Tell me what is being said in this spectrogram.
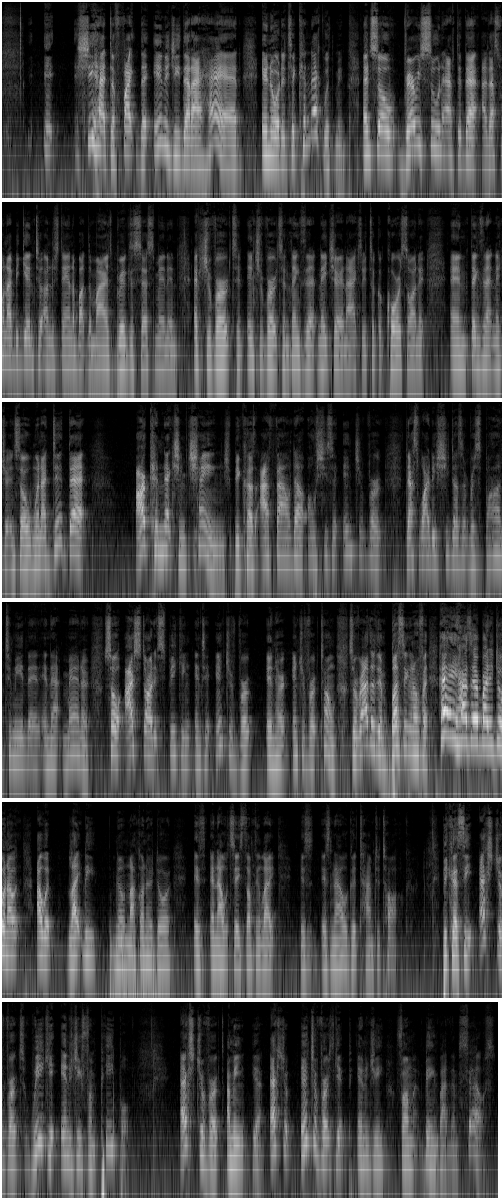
She had to fight the energy that I had in order to connect with me. And so, very soon after that, that's when I began to understand about the Myers Briggs assessment and extroverts and introverts and things of that nature. And I actually took a course on it and things of that nature. And so, when I did that, our connection changed because I found out, oh, she's an introvert. That's why she doesn't respond to me in that, in that manner. So I started speaking into introvert in her introvert tone. So rather than busting in her face, hey, how's everybody doing? I would, I would lightly, you know, knock on her door, is, and I would say something like, is, is now a good time to talk? Because see, extroverts, we get energy from people. Extroverts i mean yeah extra introverts get energy from being by themselves.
